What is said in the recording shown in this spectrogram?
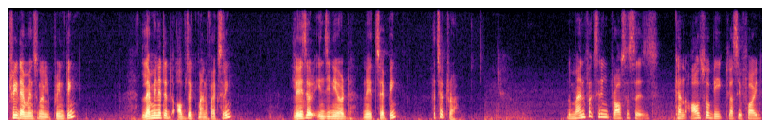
three dimensional printing, laminated object manufacturing, laser engineered net shaping etc. The manufacturing processes can also be classified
